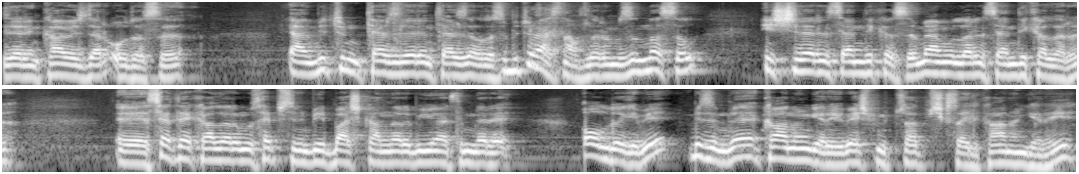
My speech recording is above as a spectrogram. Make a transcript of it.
terzilerin kahveciler odası, yani bütün terzilerin terziler odası, bütün esnaflarımızın nasıl işçilerin sendikası, memurların sendikaları, e, STK'larımız hepsinin bir başkanları, bir yönetimleri olduğu gibi bizim de kanun gereği 5362 sayılı kanun gereği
